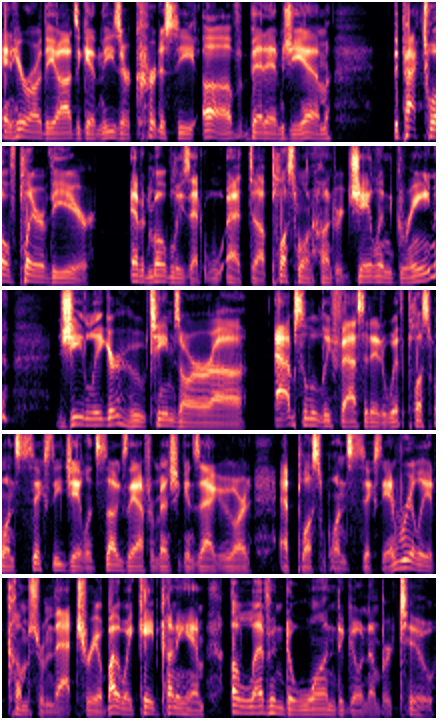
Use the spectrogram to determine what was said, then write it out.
And here are the odds. Again, these are courtesy of BetMGM. The Pac 12 Player of the Year, Evan Mobley's at, at uh, plus 100. Jalen Green, G Leaguer, who teams are. Uh, absolutely fascinated with plus 160. Jalen Suggs, the aforementioned Gonzaga guard, at plus 160. And really, it comes from that trio. By the way, Cade Cunningham, 11 to 1 to go number two.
